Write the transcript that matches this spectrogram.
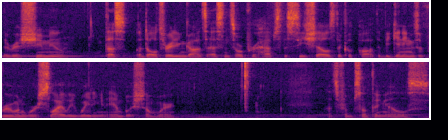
the reshimu, thus adulterating God's essence, or perhaps the seashells, the Qliphoth, the beginnings of ruin were slyly waiting in ambush somewhere. That's from something else,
